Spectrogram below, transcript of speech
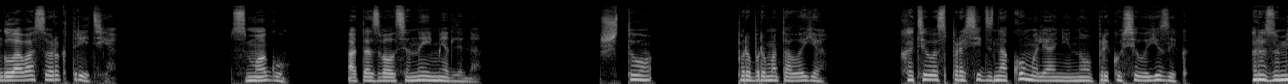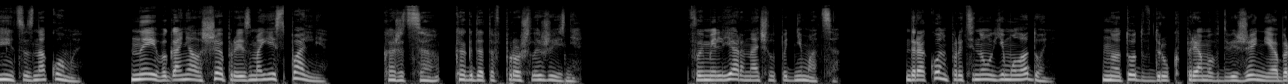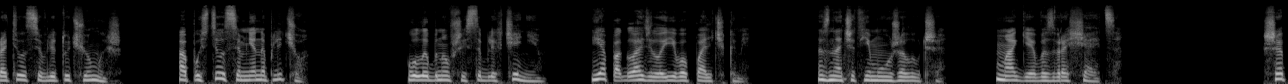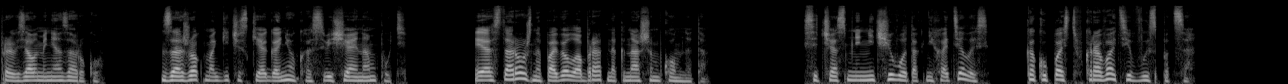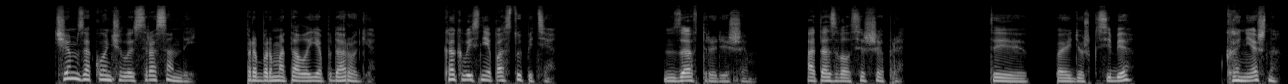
Глава 43. «Смогу», — отозвался Ней медленно. «Что?» — пробормотала я. Хотела спросить, знакомы ли они, но прикусила язык. Разумеется, знакомы. Ней выгонял Шепра из моей спальни. Кажется, когда-то в прошлой жизни. Фамильяр начал подниматься. Дракон протянул ему ладонь, но тот вдруг прямо в движении обратился в летучую мышь. Опустился мне на плечо. Улыбнувшись с облегчением, я погладила его пальчиками. Значит, ему уже лучше. Магия возвращается. Шепра взял меня за руку. Зажег магический огонек, освещая нам путь. И осторожно повел обратно к нашим комнатам. Сейчас мне ничего так не хотелось, как упасть в кровать и выспаться. «Чем закончилось с Рассандой?» — пробормотала я по дороге. «Как вы с ней поступите?» «Завтра решим», — отозвался Шепре. «Ты пойдешь к себе?» «Конечно».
